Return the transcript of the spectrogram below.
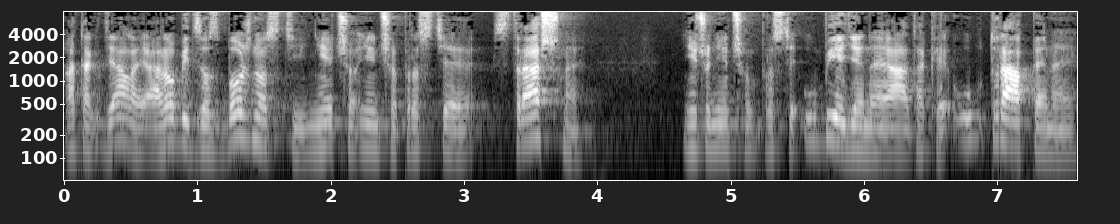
a tak ďalej a robiť zo zbožnosti niečo, niečo proste strašné, niečo, niečo proste ubiedené a také utrápené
